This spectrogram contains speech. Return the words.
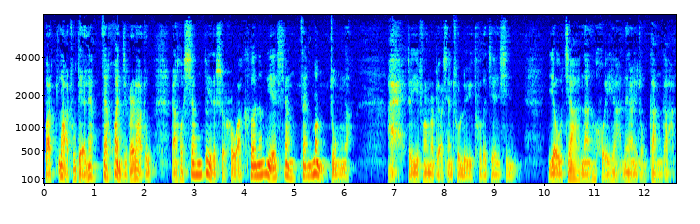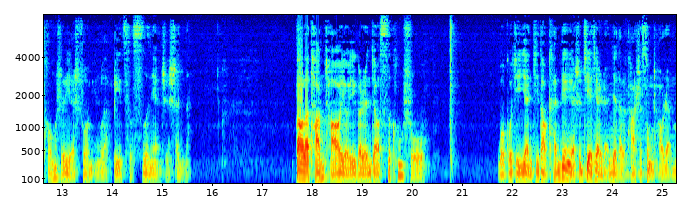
把蜡烛点亮，再换几根蜡烛，然后相对的时候啊，可能也像在梦中啊，哎，这一方面表现出旅途的艰辛，有家难回呀那样一种尴尬，同时也说明了彼此思念之深呢。到了唐朝，有一个人叫司空曙，我估计燕姬道肯定也是借鉴人家的了。他是宋朝人嘛？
